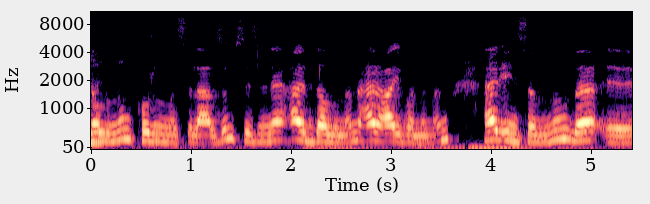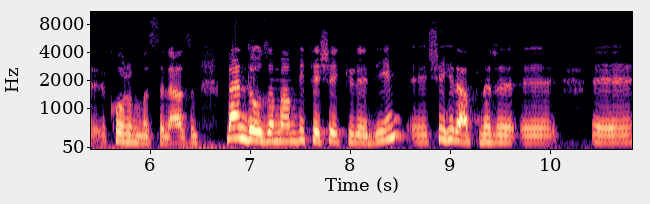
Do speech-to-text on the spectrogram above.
dalının korunması lazım. Sizinle her dalının, her hayvanının, her insanının da e, korunması lazım. Ben de o zaman bir teşekkür edeyim. E, şehir atları e, e,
